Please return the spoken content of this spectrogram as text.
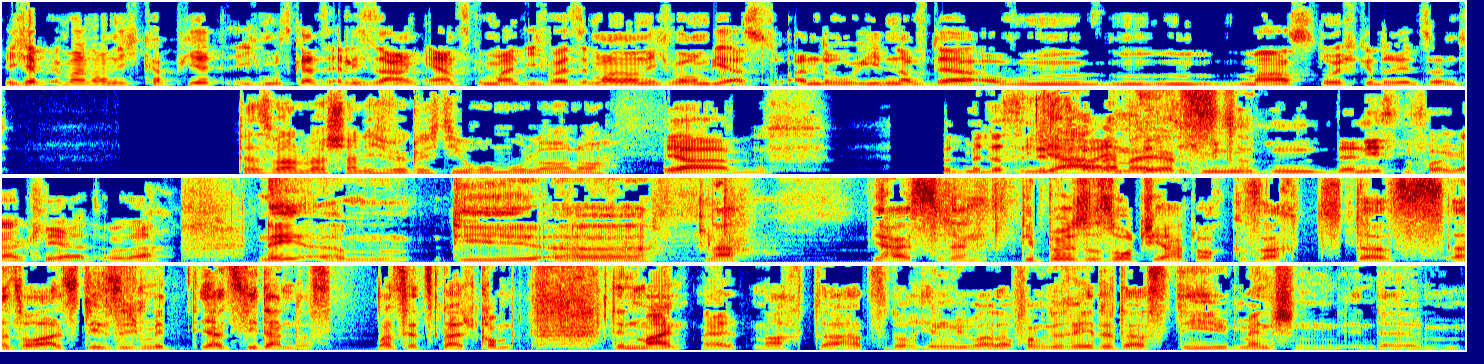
ich habe immer noch nicht kapiert, ich muss ganz ehrlich sagen, ernst gemeint, ich weiß immer noch nicht, warum die Androiden auf, der, auf dem Mars durchgedreht sind. Das waren wahrscheinlich wirklich die Romulaner. Ja, pff, wird mir das in den Ja, wenn man 42 jetzt- Minuten der nächsten Folge erklärt, oder? Nee, ähm, die, äh, na, wie heißt sie denn? Die böse Sochi hat auch gesagt, dass, also als die sich mit, als die dann das, was jetzt gleich kommt, den Mindmeld macht, da hat sie doch irgendwie war davon geredet, dass die Menschen in dem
